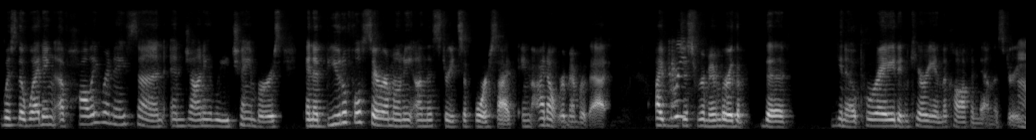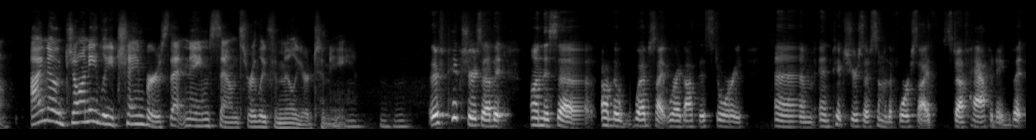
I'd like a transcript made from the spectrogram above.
was the wedding of Holly Renee's son and Johnny Lee Chambers in a beautiful ceremony on the streets of Forsyth. And I don't remember that. I just remember the the you know parade and carrying the coffin down the street. Oh. I know Johnny Lee Chambers. That name sounds really familiar to me. Mhm. There's pictures of it on this uh on the website where I got this story, um, and pictures of some of the Forsyth stuff happening. But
